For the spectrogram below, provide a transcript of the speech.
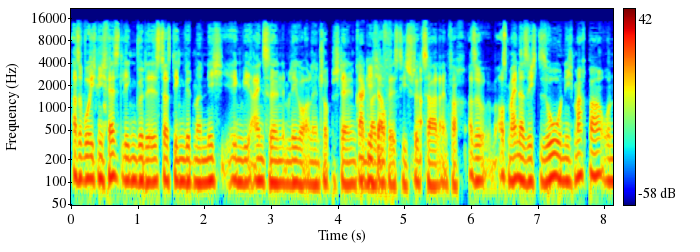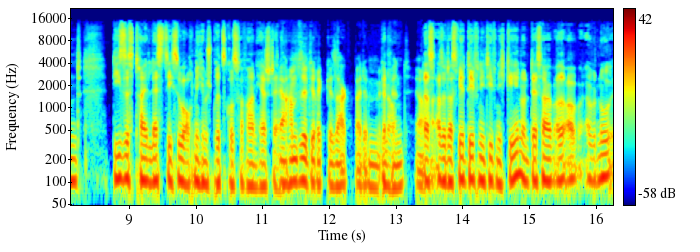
Also wo ich mich festlegen würde, ist, das Ding wird man nicht irgendwie einzeln im Lego Online Shop bestellen können, weil dafür ist die Stückzahl einfach, also aus meiner Sicht so nicht machbar und dieses Teil lässt sich so auch nicht im Spritzgussverfahren herstellen. Ja, haben sie direkt gesagt bei dem Genau. Event. Ja. Das, also das wird definitiv nicht gehen und deshalb, also, aber aber nur,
